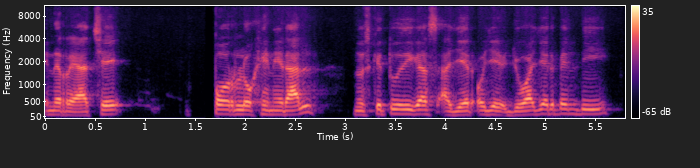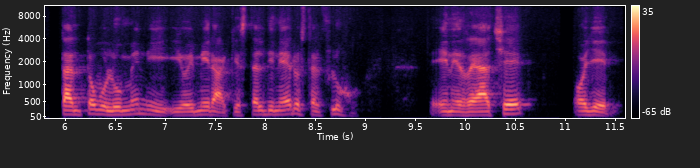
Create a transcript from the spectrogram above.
en RH, por lo general, no es que tú digas ayer, oye, yo ayer vendí tanto volumen y, hoy mira, aquí está el dinero, está el flujo. En RH, oye,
